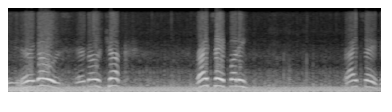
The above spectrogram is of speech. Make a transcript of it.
There he goes. There goes Chuck. Ride safe, buddy. Ride safe.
